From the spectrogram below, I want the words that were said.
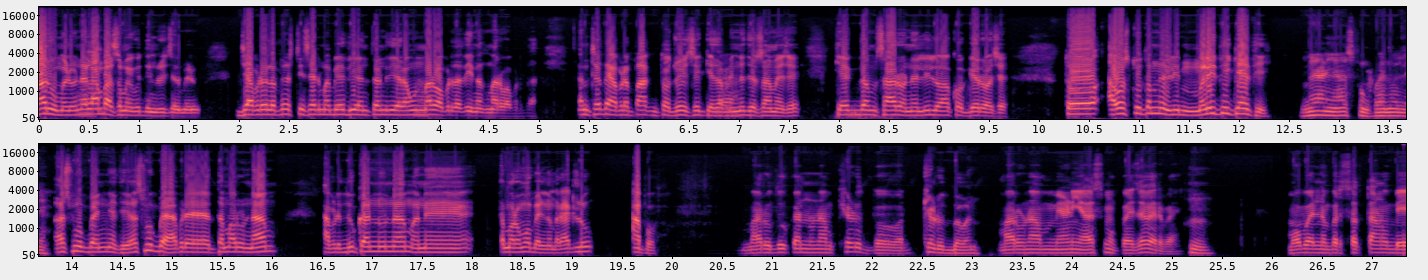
સારું મળ્યું અને લાંબા સમય સુધી રિઝલ્ટ મળ્યું. જે આપણે પેસ્ટિસાઇડમાં બે દિવસ ત્રણ દિવસ રાઉન્ડ મારવા પડતા તે નથી મારવા પડતા. અને છતાં આપણે પાક તો જોઈ શકીએ આપણી નજર સામે છે કે એકદમ સારો અને લીલો આખો ઘેરો છે. તો આ વસ્તુ તમને મળી હતી ક્યાંથી? મેણી હસમુખભાઈ હસમુખભાઈ નથી. હસમુખભાઈ આપણે તમારું નામ આપણી દુકાનનું નામ અને તમારો મોબાઈલ નંબર આટલું આપો. મારું દુકાનનું નામ ખેડૂત ભવન. ખેડૂત ભવન. મારું નામ મેણિયા હસમુખભાઈ ઝવેરભાઈ. મોબાઈલ નંબર સત્તાણું બે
